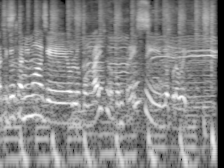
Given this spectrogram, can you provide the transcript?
así que os animo a que os lo pongáis, lo compréis y lo probéis.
